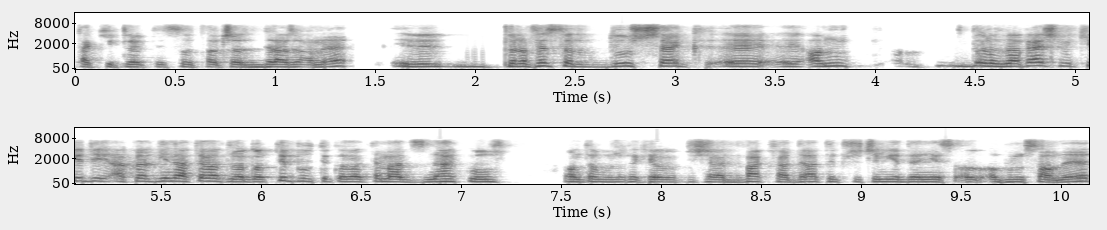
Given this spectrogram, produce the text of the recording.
takie projekty są cały czas wdrażane. Y, profesor Duszek, y, y, on, rozmawialiśmy kiedy, akurat nie na temat logotypów, tylko na temat znaków, on tam użył takiego określenia dwa kwadraty, przy czym jeden jest obrócony.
